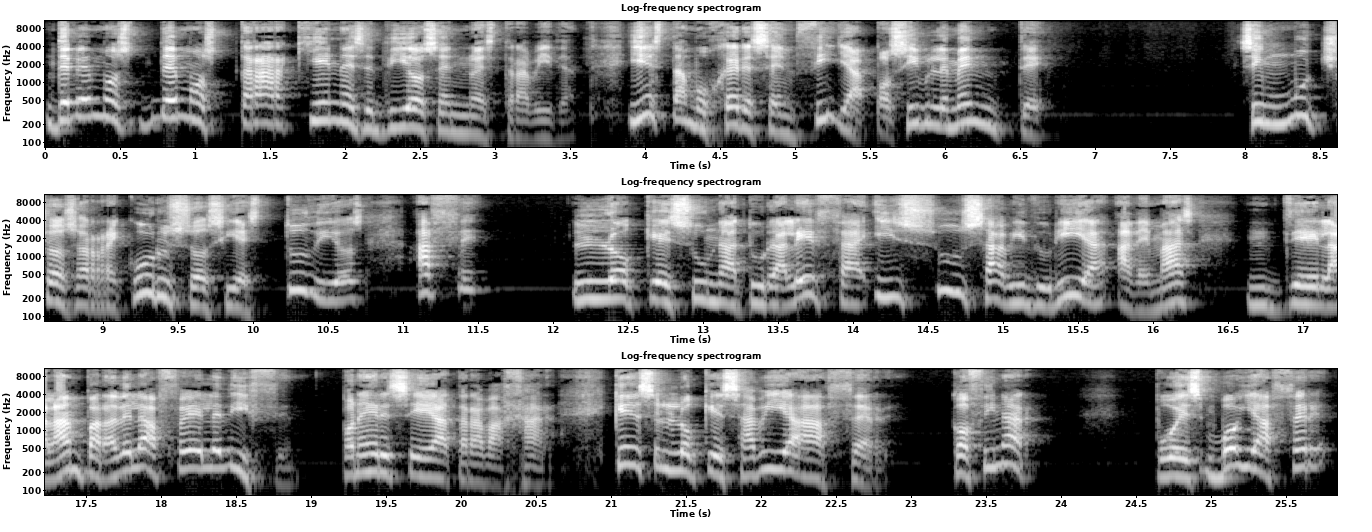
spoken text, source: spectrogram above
debemos demostrar quién es Dios en nuestra vida. Y esta mujer sencilla, posiblemente sin muchos recursos y estudios, hace lo que su naturaleza y su sabiduría, además de la lámpara de la fe, le dicen ponerse a trabajar. ¿Qué es lo que sabía hacer? Cocinar. Pues voy a hacer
